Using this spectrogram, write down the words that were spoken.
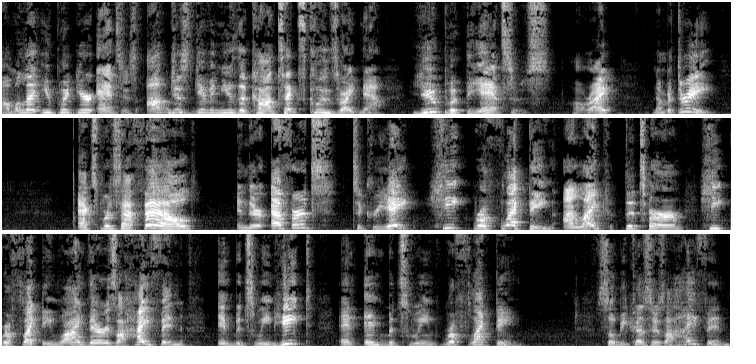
I'm gonna let you put your answers. I'm just giving you the context clues right now. You put the answers. All right? Number three, experts have failed in their efforts to create heat reflecting. I like the term heat reflecting. Why? There is a hyphen in between heat and in between reflecting. So because there's a hyphen,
